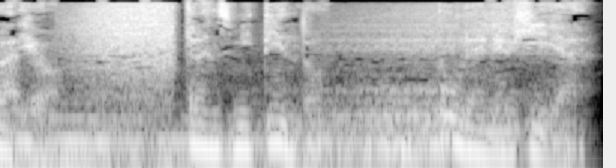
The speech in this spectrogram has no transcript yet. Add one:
Radio, transmitiendo pura energía.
